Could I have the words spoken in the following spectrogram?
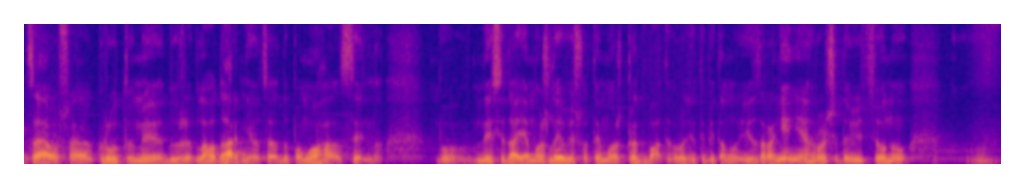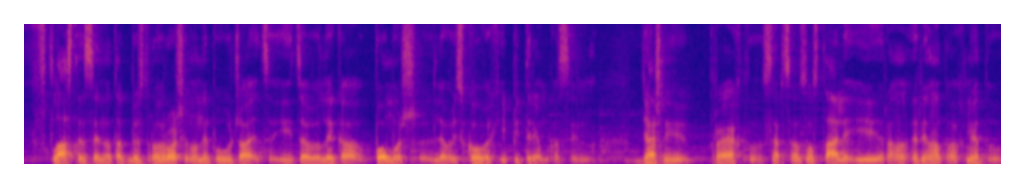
Це вже круто, ми дуже благодарні, це допомога сильна. Бо не завжди є можливість, що ти можеш придбати. Вроді тобі там і за гроші дають, все, ну скласти сильно так швидко гроші, але не виходить. І це велика допомога для військових і підтримка сильна. Вдячний проєкту Серце Азовсталі і Рінату Ахметову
